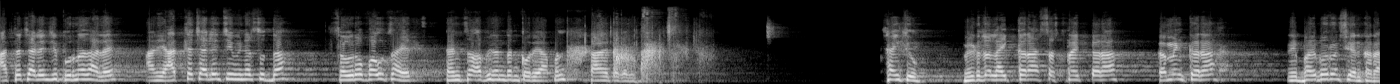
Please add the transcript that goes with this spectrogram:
आजचं चॅलेंज पूर्ण झालंय. आणि आजच्या चॅलेंजचे विनर सुद्धा सौरभ भाऊच आहेत. त्यांचं अभिनंदन करूया आपण. टाळ्याच्या करू थँक्यू व्हिडिओला लाईक करा सबस्क्राईब करा कमेंट करा आणि भरभरून शेअर करा.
